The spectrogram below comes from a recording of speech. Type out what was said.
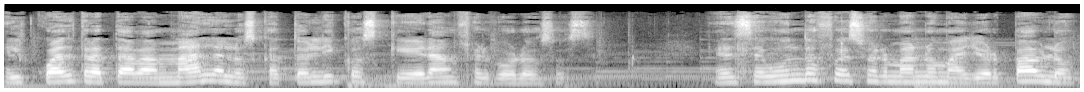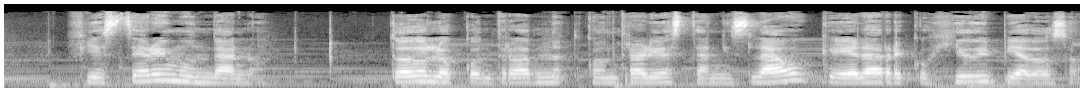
el cual trataba mal a los católicos que eran fervorosos. El segundo fue su hermano mayor Pablo, fiestero y mundano, todo lo contrario a Stanislao, que era recogido y piadoso.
